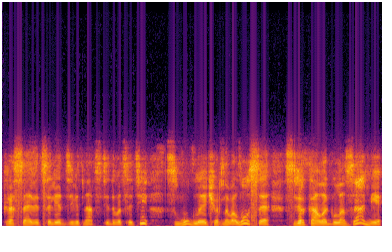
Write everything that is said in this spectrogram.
красавица лет девятнадцати-двадцати, смуглая, черноволосая, сверкала глазами,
